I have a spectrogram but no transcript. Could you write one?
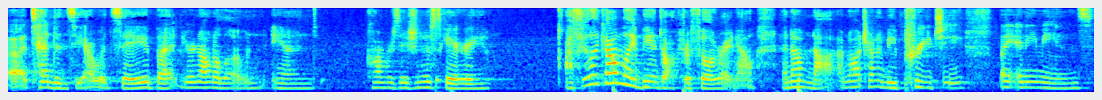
uh, tendency, I would say, but you're not alone. And conversation is scary. I feel like I'm like being Dr. Phil right now, and I'm not. I'm not trying to be preachy by any means,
